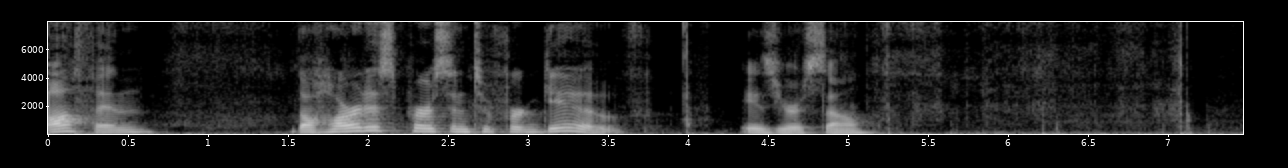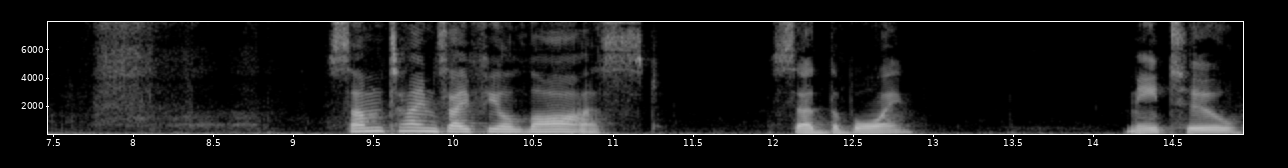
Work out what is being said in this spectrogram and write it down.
Often, the hardest person to forgive is yourself. Sometimes I feel lost, said the boy. Me too,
